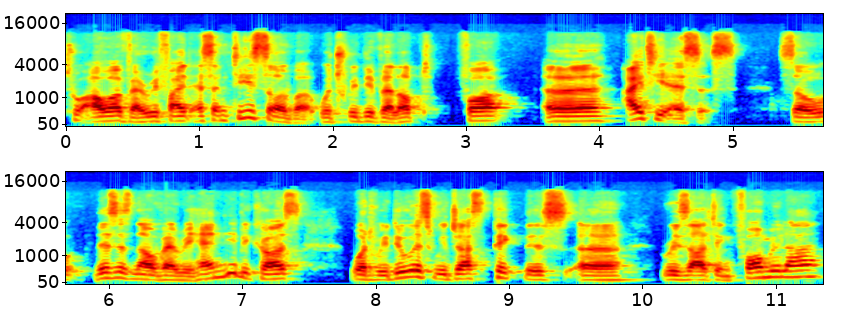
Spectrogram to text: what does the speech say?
to our verified SMT solver, which we developed for uh, ITSs. So this is now very handy because what we do is we just pick this uh, resulting formula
